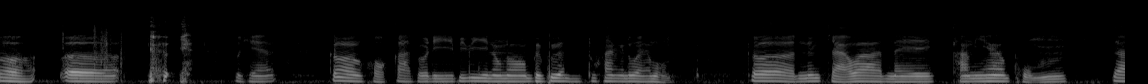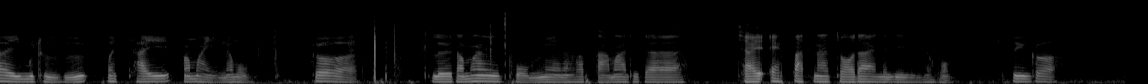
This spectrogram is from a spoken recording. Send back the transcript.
็เออโอเคก็ขอกราบสวัสดีพี่ๆน้องๆเพื่อนๆทุกท่านกันด้วยนะผม ก็เนื่องจากว่าในครั้งนี้ครับผมได้มือถือมาใช้มาใหม่นะผม ก็เลยทำให้ผมเนี่ยนะครับ สามารถที่จะใช้แอปปัดหน้าจอได้นั่นเองนะผม ซึ่งก็โอเค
